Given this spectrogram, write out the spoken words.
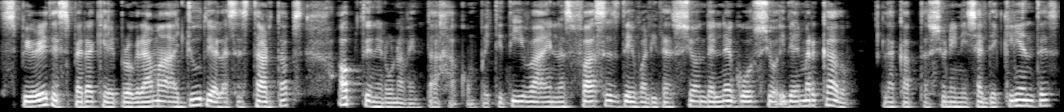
Spirit espera que el programa ayude a las startups a obtener una ventaja competitiva en las fases de validación del negocio y del mercado, la captación inicial de clientes,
